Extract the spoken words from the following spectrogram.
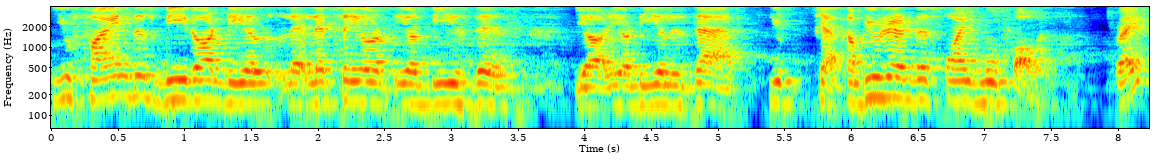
you find this B dot DL Let, let's say your your B is this your your DL is that you can compute it at this point move forward right?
